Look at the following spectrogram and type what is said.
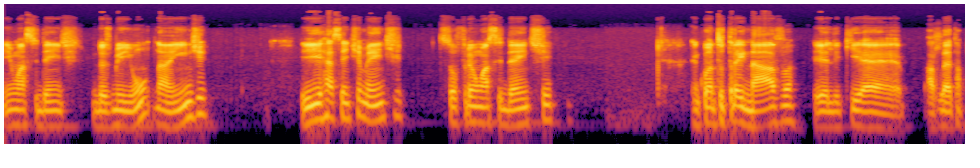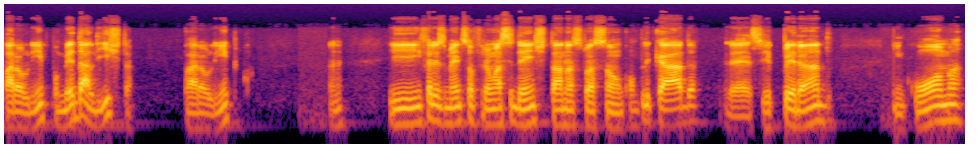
em um acidente em 2001 na Indy e recentemente sofreu um acidente enquanto treinava. Ele que é atleta paralímpico, medalhista paralímpico, né? e infelizmente sofreu um acidente, está numa situação complicada, é, se recuperando, em coma,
